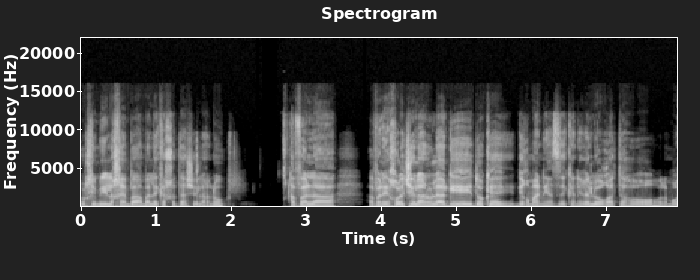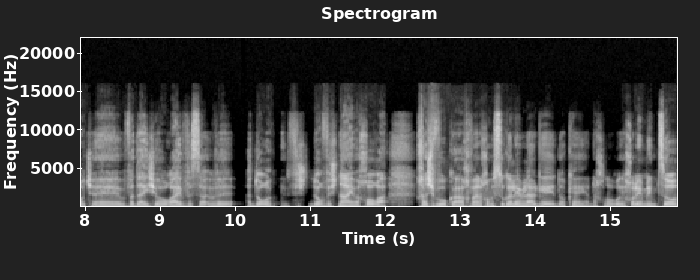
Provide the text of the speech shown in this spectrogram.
הולכים להילחם בעמלק החדש שלנו. אבל אבל היכולת שלנו להגיד, אוקיי, גרמניה זה כנראה לא רע טהור, למרות שוודאי שהוריי והדור דור ושניים אחורה חשבו כך, ואנחנו מסוגלים להגיד, אוקיי, אנחנו יכולים למצוא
